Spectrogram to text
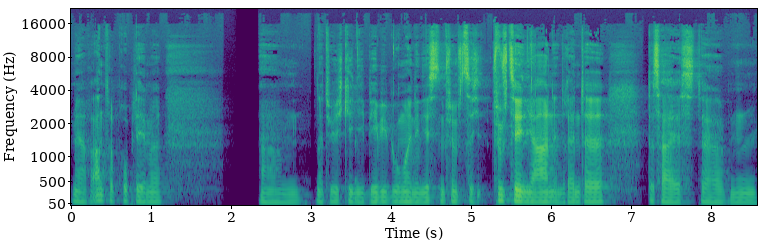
mehrere andere Probleme. Natürlich gehen die Babyboomer in den nächsten 50, 15 Jahren in Rente. Das heißt, ähm,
